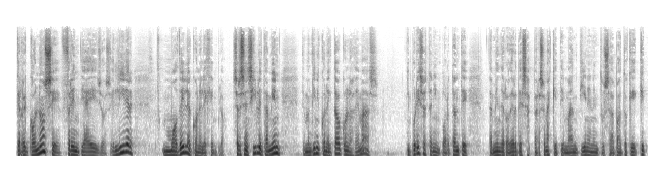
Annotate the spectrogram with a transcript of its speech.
que reconoce frente a ellos. El líder modela con el ejemplo. Ser sensible también te mantiene conectado con los demás. Y por eso es tan importante también de rodearte de esas personas que te mantienen en tus zapatos, que, que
